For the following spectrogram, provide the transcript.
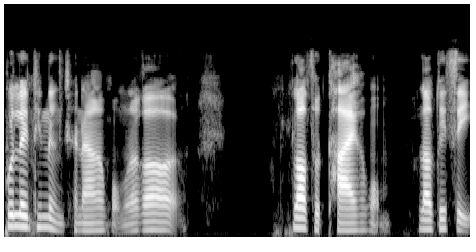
ผู้เล่นที่หนึ่งชนะครับผมแล้วก็รอบสุดท้ายครับผม รอบที่สี่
